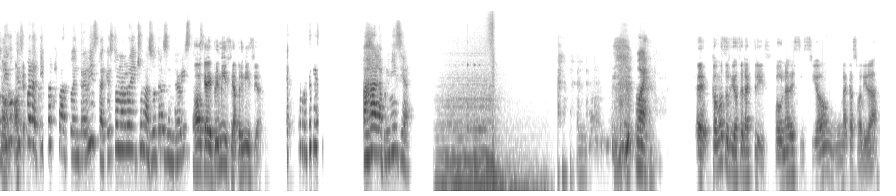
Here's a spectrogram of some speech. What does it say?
no, digo que es para ti, para, tu entrevista, que esto no lo he dicho en las otras entrevistas. Ok, primicia, primicia. Ajá, la primicia. bueno. Eh, ¿Cómo surgió ser actriz? ¿Fue una decisión, una casualidad?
